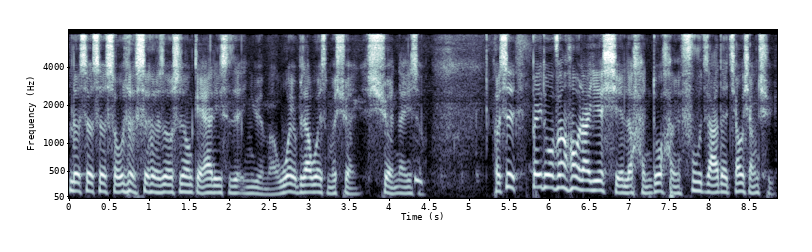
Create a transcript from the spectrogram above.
乐色车收垃圾的时候是用给爱丽丝的音乐嘛？我也不知道为什么选选那一首。可是贝多芬后来也写了很多很复杂的交响曲。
